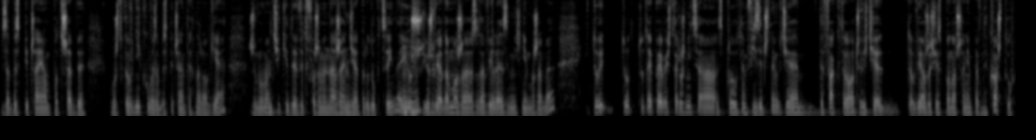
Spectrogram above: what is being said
zabezpieczają potrzeby użytkowników, zabezpieczają technologię, że w momencie, kiedy wytworzymy narzędzia produkcyjne, mhm. już, już wiadomo, że za wiele zmienić nie możemy. I tu, tu, tutaj pojawia się ta różnica z produktem fizycznym, gdzie de facto oczywiście to wiąże się z ponoszeniem pewnych kosztów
